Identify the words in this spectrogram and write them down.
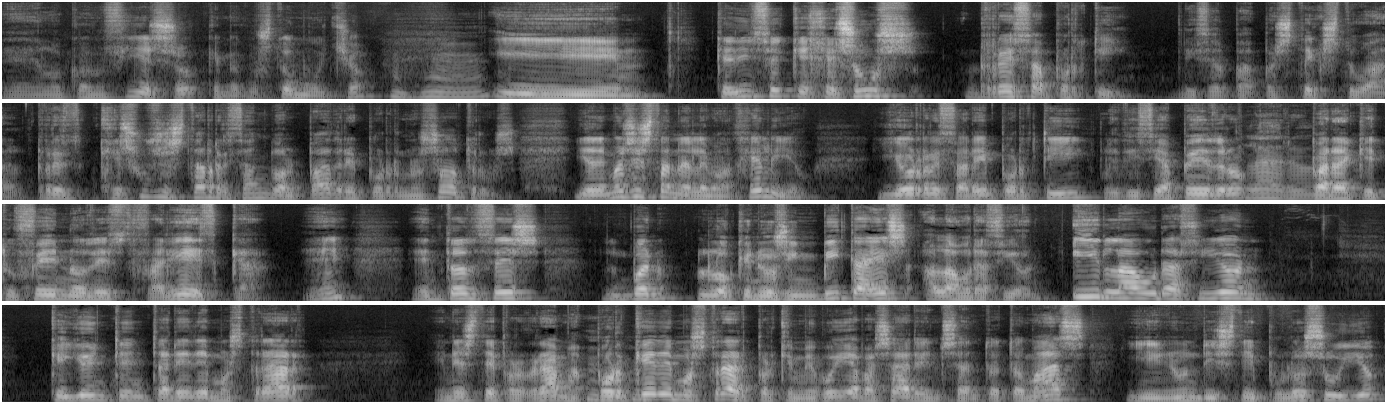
eh, lo confieso, que me gustó mucho, y que dice que Jesús reza por ti, dice el Papa, es textual. Jesús está rezando al Padre por nosotros, y además está en el Evangelio. Yo rezaré por ti, le dice a Pedro, para que tu fe no desfallezca. ¿eh? Entonces, bueno, lo que nos invita es a la oración. Y la oración que yo intentaré demostrar en este programa. ¿Por qué demostrar? Porque me voy a basar en Santo Tomás y en un discípulo suyo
